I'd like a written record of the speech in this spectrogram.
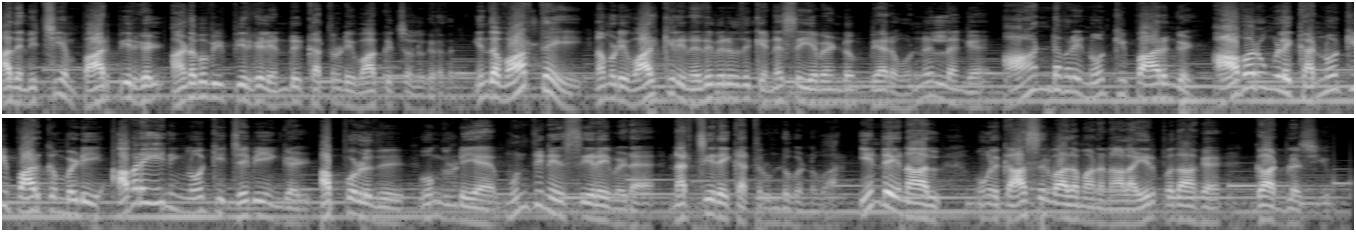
அதை நிச்சயம் பார்ப்பீர்கள் அனுபவிப்பீர்கள் என்று கத்தருடைய வாக்கு சொல்லுகிறது. இந்த வார்த்தை நம்முடைய வாழ்க்கையில நிறைவேறுவதற்கு என்ன செய்ய வேண்டும்? வேற ஒண்ணும் இல்லைங்க. ஆண்டவரை நோக்கி பாருங்கள். அவர் உங்களை கண்ணோக்கி பார்க்கும்படி அவரையே நீங்க நோக்கி ஜெபியுங்கள். அப்பொழுது உங்களுடைய முந்தின சீரை விட நற்சீரை கத்தர் உண்டு பண்ணுவார். இன்றைய நாள் உங்களுக்கு ஆசீர்வாதமான நாளா இருப்பதாக காட் பிளஸ் யூ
